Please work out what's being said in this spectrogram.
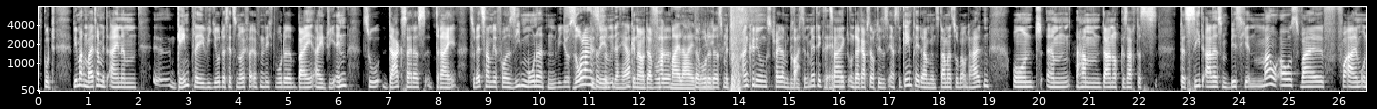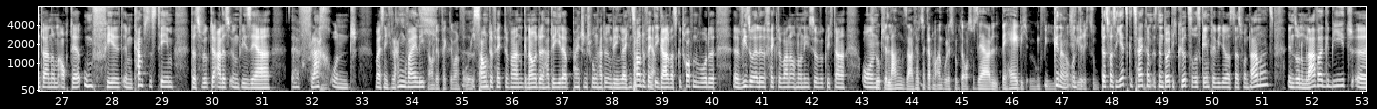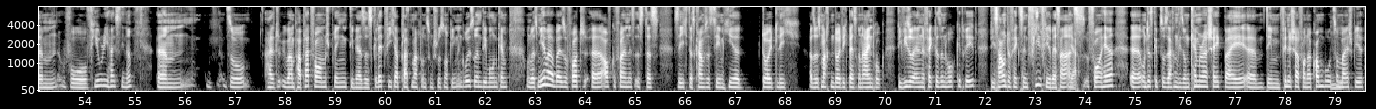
Gut, wir machen weiter mit einem äh, Gameplay-Video, das jetzt neu veröffentlicht wurde bei IGN zu Darksiders 3. Zuletzt haben wir vor sieben Monaten Videos So lange ist das gesehen. schon wieder her? Genau, da wurde, life, da wurde das mit dem Ankündigungstrailer, mit diesem Gott, Cinematic gezeigt und da gab es ja auch dieses erste Gameplay, da haben wir uns damals drüber unterhalten und ähm, haben da noch gesagt, dass das sieht alles ein bisschen mau aus, weil vor allem unter anderem auch der Umf fehlt im Kampfsystem. Das wirkte alles irgendwie sehr äh, flach und weiß nicht, langweilig. Soundeffekte waren Äh, furchtbar. Soundeffekte waren, genau, da hatte jeder Peitschenschwung hatte irgendwie den gleichen Soundeffekt, Ja. egal was getroffen wurde. Äh, visuelle Effekte waren auch noch nicht so wirklich da. Es Und wirkte langsam. Ich habe es mir gerade mal angeguckt. Es wirkte auch so sehr behäbig irgendwie. Genau, und Schwierig zu. das, was sie jetzt gezeigt haben, ist ein deutlich kürzeres Gameplay-Video als das von damals. In so einem Lavagebiet, ähm, wo Fury heißt die, ne? Ähm, so halt über ein paar Plattformen springt, diverse Skelettviecher platt macht und zum Schluss noch gegen einen größeren Dämon kämpft. Und was mir dabei sofort äh, aufgefallen ist, ist, dass sich das Kampfsystem hier deutlich also es macht einen deutlich besseren Eindruck. Die visuellen Effekte sind hochgedreht, die Soundeffekte sind viel, viel besser als vorher. Äh, und es gibt so Sachen wie so ein Camera Shake bei ähm, dem Finisher von einer Combo Mhm. zum Beispiel,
